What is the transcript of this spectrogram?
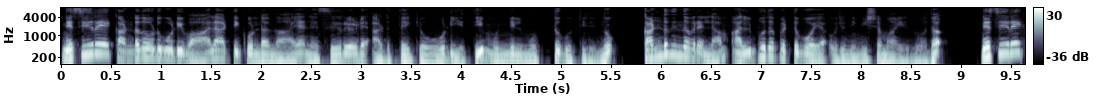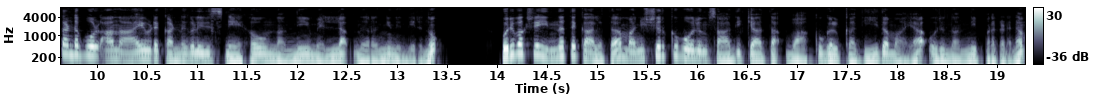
നസീറയെ കണ്ടതോടുകൂടി വാലാട്ടിക്കൊണ്ട നായ നസീറയുടെ അടുത്തേക്ക് ഓടിയെത്തി മുന്നിൽ മുട്ടുകുത്തി നിന്നു. കണ്ടുനിന്നവരെല്ലാം അത്ഭുതപ്പെട്ടുപോയ ഒരു നിമിഷമായിരുന്നു അത്. നസീറയെ കണ്ടപ്പോൾ ആ നായയുടെ കണ്ണുകളിൽ സ്നേഹവും നന്ദിയും എല്ലാം നിറഞ്ഞു നിന്നിരുന്നു. ഒരുപക്ഷെ ഇന്നത്തെ കാലത്ത് മനുഷ്യർക്ക് പോലും സാധിക്കാത്ത വാക്കുകൾക്കതീതമായ ഒരു നന്ദി പ്രകടനം.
